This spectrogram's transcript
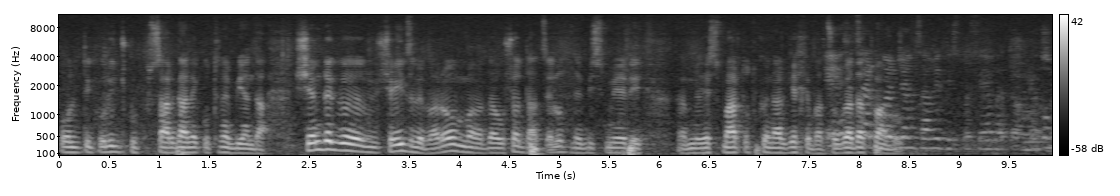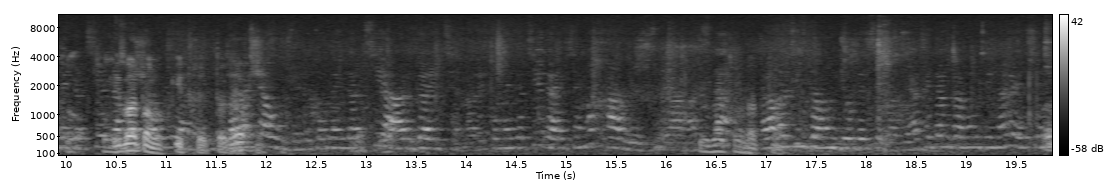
პოლიტიკური ჯგუფს არ განეკუთვნებიან და. შემდეგ შეიძლება რომ დაუშვათ დაწეროთ ნებისმიერი ეს მარტო თქვენ არ გეხებათ ზოგადად ამბობ. კი ბატონო, კითხეთ და რეკომენდაცია არ გაიცემა, რეკომენდაცია გაიცემა ხარვეზე რაღაც. რაღაცის დაუნჯობესებაზე. აქედან გამომდინარე ესენი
